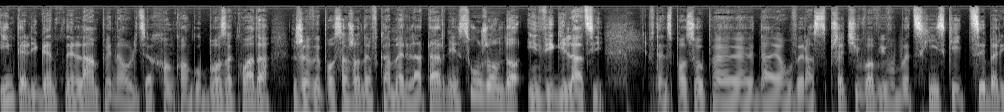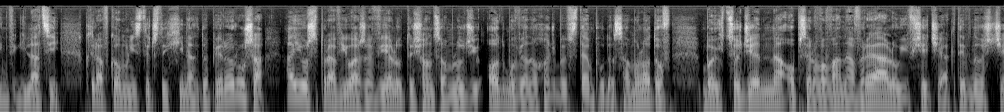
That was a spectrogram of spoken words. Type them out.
inteligentne lampy na ulicach Hongkongu, bo zakłada, że wyposażone w kamery latarnie służą do inwigilacji. W ten sposób e, dają wyraz sprzeciwowi wobec chińskiej cyberinwigilacji, która w komunistycznych Chinach dopiero rusza, a już sprawiła, że wielu tysiącom ludzi odmówiono choćby wstępu do samolotów, bo ich codzienna, obserwowana w realu i w sieci aktywność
